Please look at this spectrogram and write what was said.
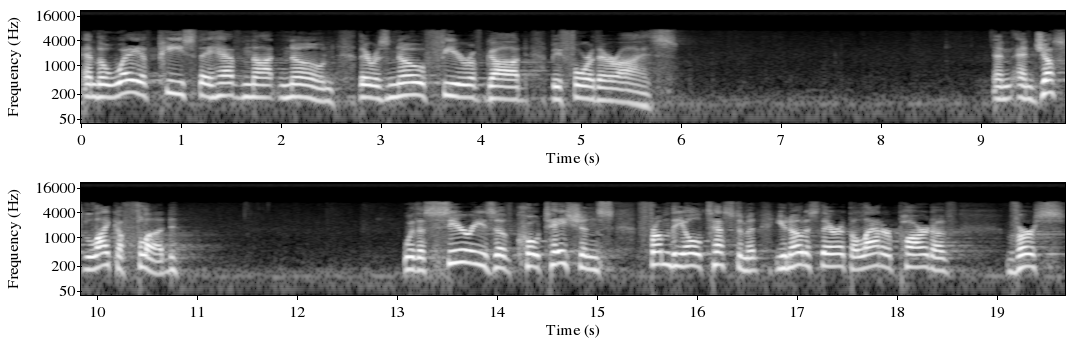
and the way of peace they have not known. There is no fear of God before their eyes. And, and just like a flood, with a series of quotations from the Old Testament, you notice there at the latter part of verse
